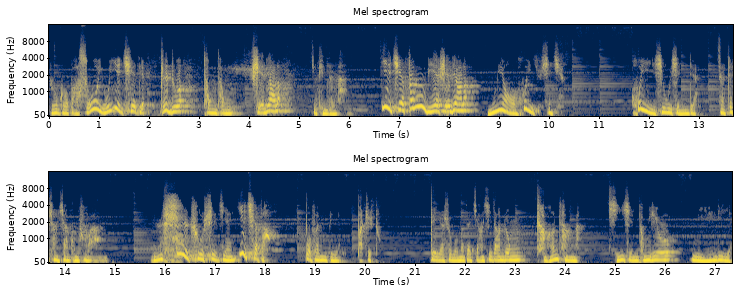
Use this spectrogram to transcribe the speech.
如果把所有一切的执着统统舍掉了，就平等了；一切分别舍掉了，妙慧就现前。会修行的。在这上下功夫啊，于世出世间一切法不分别不执着，这也是我们在讲习当中常常啊提醒同修勉励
